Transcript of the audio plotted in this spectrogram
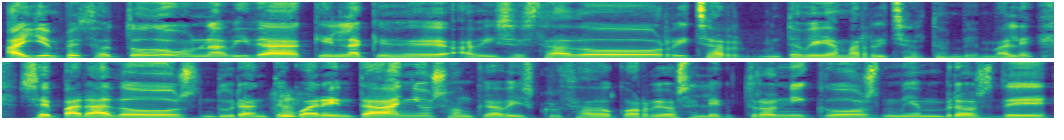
Ahí empezó todo, una vida que en la que habéis estado, Richard, te voy a llamar Richard también, ¿vale? Separados durante 40 hmm. años, aunque habéis cruzado correos electrónicos, miembros de,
